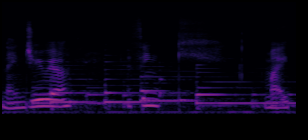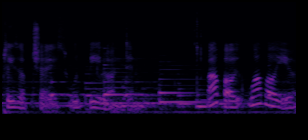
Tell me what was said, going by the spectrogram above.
Nigeria, I think my place of choice would be London. What about what about you?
